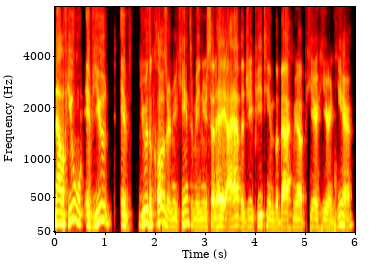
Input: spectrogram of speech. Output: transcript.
Now, if you if you if you were the closer and you came to me and you said, "Hey, I have the GP team to back me up here, here, and here,"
